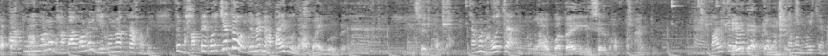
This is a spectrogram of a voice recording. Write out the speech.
পাতুরি বলো ভাপা বলো যে কোনো একটা হবে। তো ভাপে হয়েছে তো ওই জন্য ভাপাই বলছি। ভাপাই বলবে। হ্যাঁ। ইলিশের ভাপা। যেমন হয়েছে আগে বলো। লাউ পাতায় ইলিশের ভাপা। একদম। হ্যাঁ বাড়িতে খেয়ে লাউ- দেখ কেমন হয়েছে। কেমন হয়েছে আগে।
